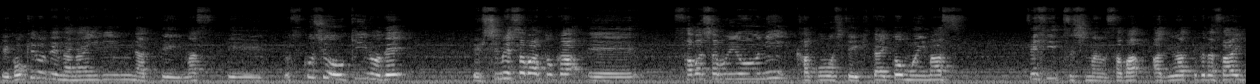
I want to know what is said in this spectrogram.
5キロで7入りになっています、えーと、少し大きいのでしめ鯖とか、えー、サバしゃぶ用に加工していきたいと思います。ぜひ対馬のサバ味わってください。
